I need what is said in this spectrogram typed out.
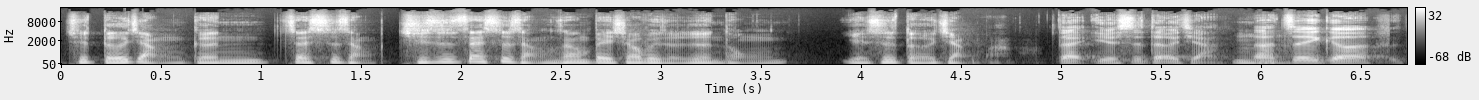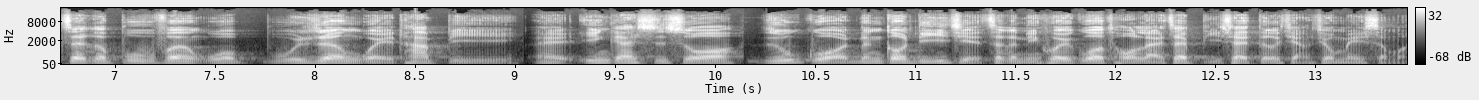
其实得奖跟在市场，其实在市场上被消费者认同也是得奖嘛。对，也是得奖。那这个这个部分，我不认为它比诶，应该是说，如果能够理解这个，你回过头来在比赛得奖就没什么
